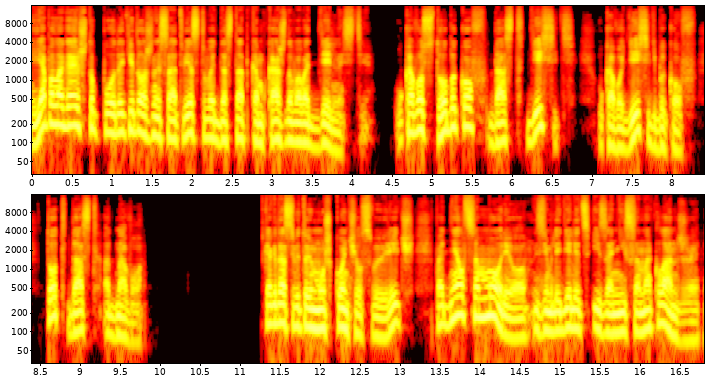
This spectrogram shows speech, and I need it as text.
Я полагаю, что подати должны соответствовать достаткам каждого в отдельности. У кого сто быков, даст десять, у кого десять быков, тот даст одного. Когда святой муж кончил свою речь, поднялся Морио, земледелец из Аниса на Кланже,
